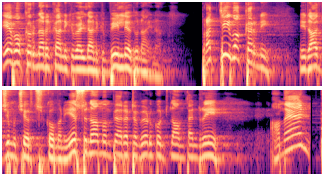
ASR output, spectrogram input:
ఏ ఒక్కరు నరకానికి వెళ్ళడానికి వీల్లేదు నాయన. ప్రతి ఒక్కరిని నీ రాజ్యము చేర్చుకోమని. ఏసునామం పేరట వేడుకుంటున్నాం తండ్రి. ఆమెన్.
